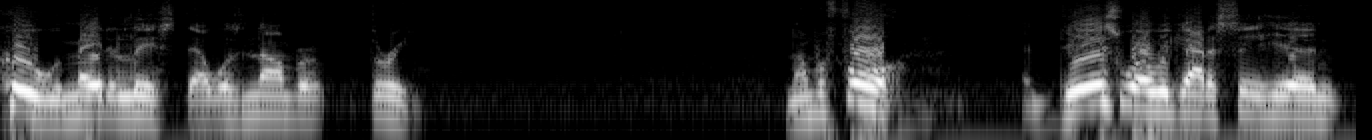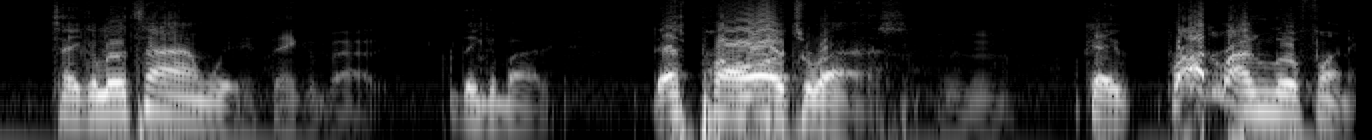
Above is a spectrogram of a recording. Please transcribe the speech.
Cool. We made a list. That was number three. Number four, and this where we got to sit here and take a little time with. And think about it. Think about it. That's prioritize. hmm Okay, prioritizing a little funny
